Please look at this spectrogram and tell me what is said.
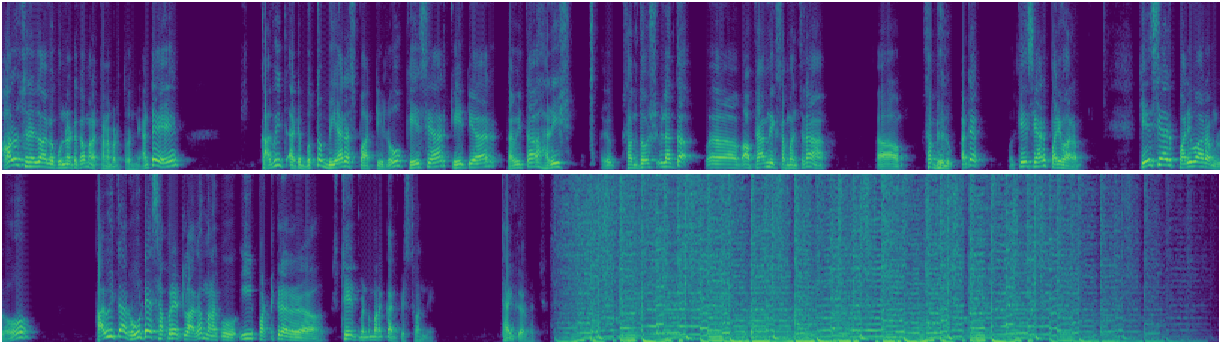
ఆలోచన ఏదో ఆమెకు ఉన్నట్టుగా మనకు కనబడుతుంది. అంటే కవి అంటే మొత్తం బీఆర్ఎస్ పార్టీలో కేసీఆర్ కేటీఆర్ కవిత హరీష్ సంతోష్ వీళ్ళంతా ఆ, ఫ్యామిలీకి సంబంధించిన సభ్యులు. అంటే కేసీఆర్ పరివారం. కేసీఆర్ పరివారంలో కవిత రూటే సపరేట్ లాగా మనకు ఈ పర్టికులర్ స్టేట్మెంట్ మనకు కనిపిస్తోంది. Thank you very much.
